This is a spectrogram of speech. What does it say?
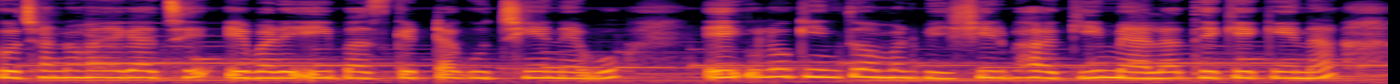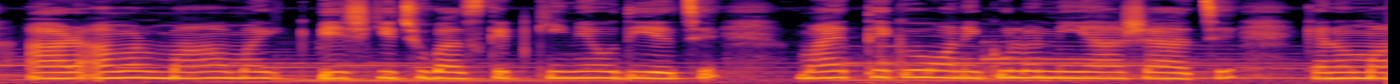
গোছানো হয়ে গেছে, এবারে এই বাস্কেটটা গুছিয়ে নেব। এইগুলো কিন্তু আমার বেশিরভাগই মেলা থেকে কেনা, আর আমার মা আমায় বেশ কিছু বাস্কেট কিনেও দিয়েছে। মায়ের থেকেও অনেকগুলো নিয়ে আসা আছে, কেন মা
